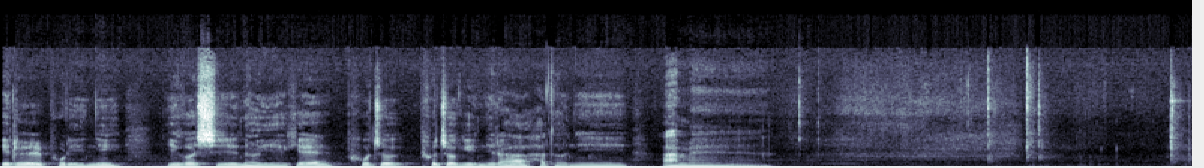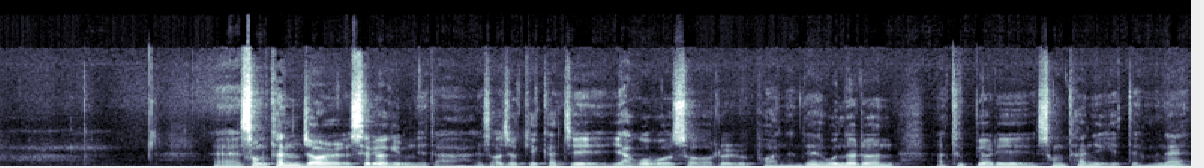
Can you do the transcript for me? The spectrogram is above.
이를 보리니 이것이 너희에게 표적, 표적이니라 하더니 아멘. 에, 성탄절 새벽입니다. 그래서 어저께까지 야고보서를 보았는데 오늘은 특별히 성탄이기 때문에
